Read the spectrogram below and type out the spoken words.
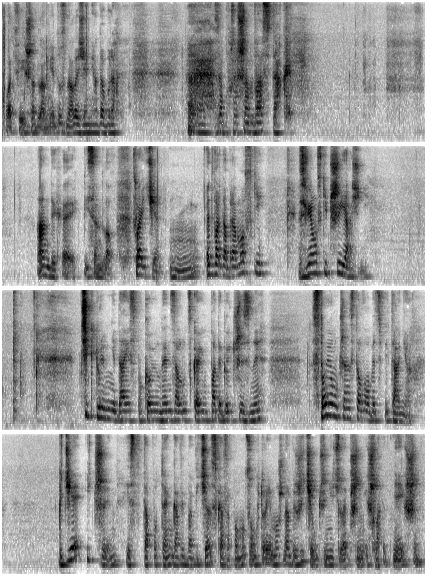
łatwiejsza dla mnie do znalezienia. Dobra. Ech, zapraszam was, tak. Andy, hej, peace and love. Słuchajcie, mm, Edward Abramowski, Związki Przyjaźni. Ci, którym nie daje spokoju nędza ludzka i upadek ojczyzny, stoją często wobec pytania, gdzie i czym jest ta potęga wybawicielska, za pomocą której można by życie uczynić lepszym i szlachetniejszym?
